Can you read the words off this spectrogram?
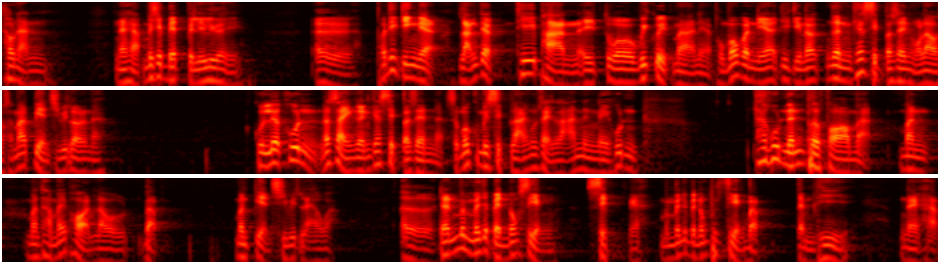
เท่านั้นนะครับ ไม่ใช่เบสไปเรื่อยๆเออเพราะจริงๆเนี่ยหลังจากที่ผ่านไอ้ตัววิกฤตมาเนี่ย ผมว่าวันนี้จริงๆแล้วเงินแค่สิบเปอร์เซ็นของเราสามารถเปลี่ยนชีวิตเราแล้วนะ คุณเลือกหุ้นแล้วใส่เงินแค่สิบเปอร์เซ็นต์่ะสมมติคุณมีสิบล้านคุณใส่ล้านหนึ่งในหุ้น ถ้าหุ้นนั้นเพอร์ฟอร์มอะมันมันทำให้พอร์ตเราแบบมันเปลี่ยนชีวิตแล้วอะเออดังนั้นมันไม่จะเป็นต้องเสี่ยงสิบไงมันไม่จำเป็นต้องเสี่ยงแบบเต็มที่นะครับ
